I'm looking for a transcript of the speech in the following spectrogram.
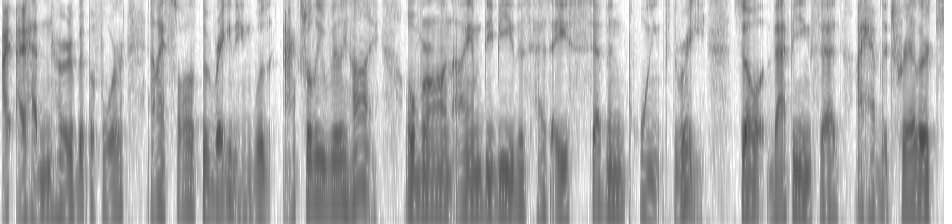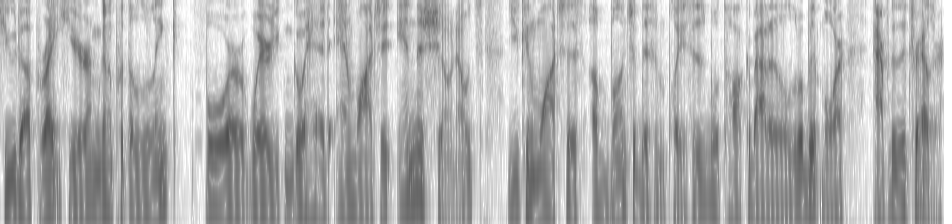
I, I hadn't heard of it before, and I saw that the rating was actually really high. Over on IMDb, this has a 7.3. So, that being said, I have the trailer queued up right here. I'm going to put the link for where you can go ahead and watch it in the show notes. You can watch this a bunch of different places. We'll talk about it a little bit more after the trailer.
